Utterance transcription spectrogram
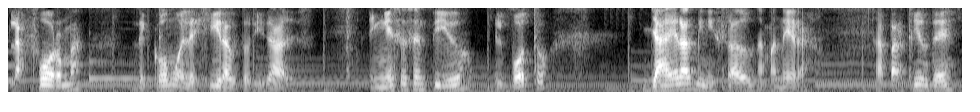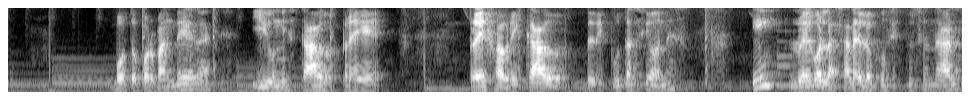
la forma de cómo elegir autoridades. En ese sentido, el voto ya era administrado de una manera, a partir de voto por bandera y un listado pre, prefabricado de diputaciones, y luego la sala de lo constitucional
